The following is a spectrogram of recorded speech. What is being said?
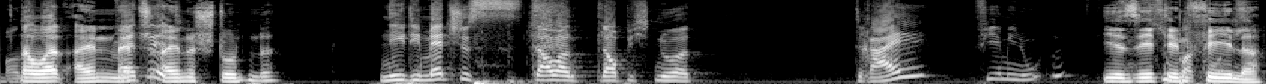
Und- Dauert ein Match eine Stunde? Nee, die Matches dauern, glaube ich, nur drei, vier Minuten. Ihr seht super den kurz. Fehler.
